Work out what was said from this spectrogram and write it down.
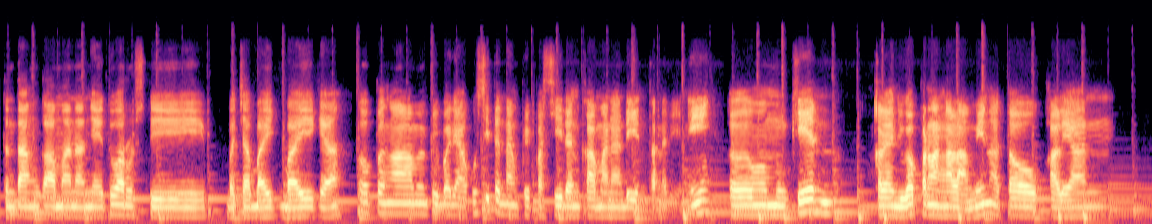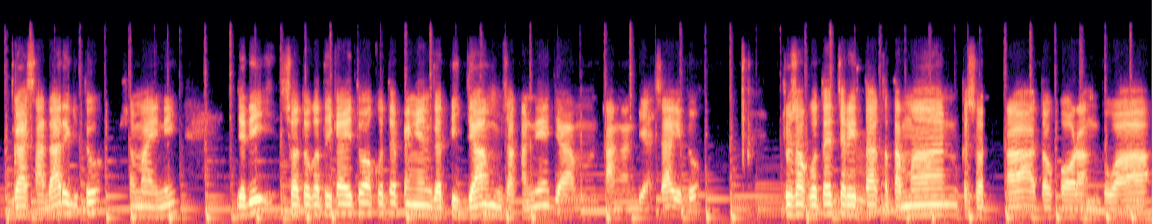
tentang keamanannya itu harus dibaca baik-baik ya. Eh, Pengalaman pribadi aku sih tentang privasi dan keamanan di internet ini eh, mungkin kalian juga pernah ngalamin atau kalian gak sadar gitu sama ini. Jadi suatu ketika itu aku teh pengen ganti jam, misalkannya jam tangan biasa gitu. Terus aku teh cerita ke teman, ke saudara atau ke orang tua,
